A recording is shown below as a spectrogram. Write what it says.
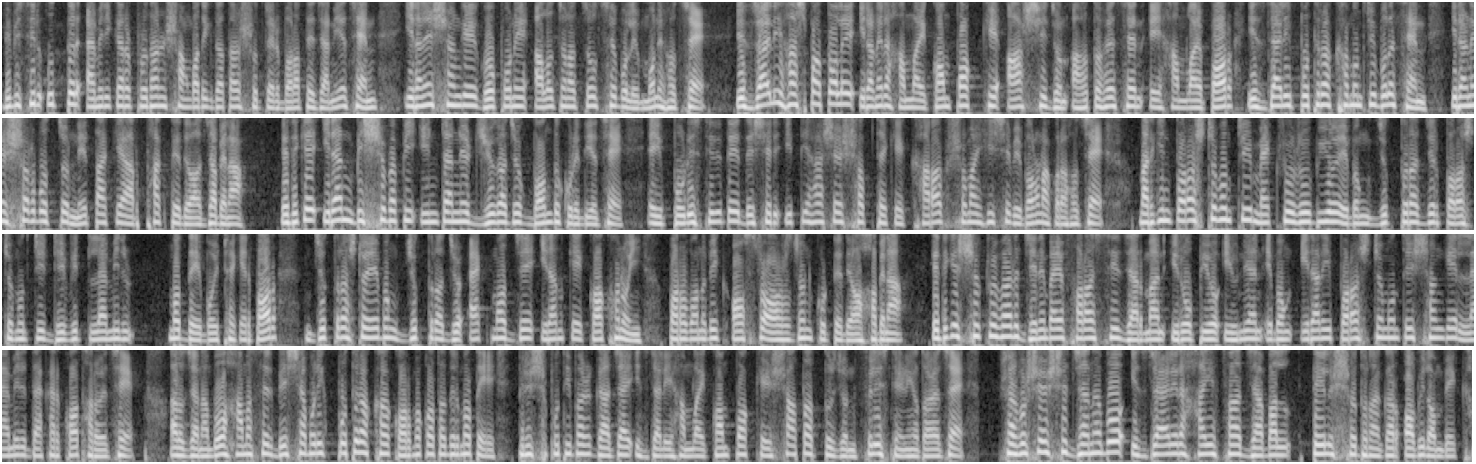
বিবিসির উত্তর আমেরিকার প্রধান সাংবাদিকদাতা সূত্রের বরাতে জানিয়েছেন, ইরানের সঙ্গে গোপনে আলোচনা চলছে বলে মনে হচ্ছে। ইসরায়েলি হাসপাতালে ইরানের হামলায় কমপক্ষে আশি জন আহত হয়েছেন। এই হামলার পর ইসরায়েলি প্রতিরক্ষামন্ত্রী বলেছেন, ইরানের সর্বোচ্চ নেতাকে আর থাকতে দেওয়া যাবে না। এদিকে ইরান বিশ্বব্যাপী ইন্টারনেট যোগাযোগ বন্ধ করে দিয়েছে। এই পরিস্থিতিতে দেশের ইতিহাসের সবথেকে খারাপ সময় হিসেবে বর্ণনা করা হচ্ছে। মার্কিন পররাষ্ট্রমন্ত্রী ম্যাক্রো রুবিও এবং যুক্তরাজ্যের পররাষ্ট্রমন্ত্রী ডেভিড ল্যামির মধ্যে বৈঠকের পর যুক্তরাষ্ট্র এবং যুক্তরাজ্য একমত যে ইরানকে কখনোই পারমাণবিক অস্ত্র অর্জন করতে দেওয়া হবে না। এদিকে শুক্রবার জেনেভায় ফরাসি, জার্মান, ইউরোপীয় ইউনিয়ন এবং ইরানি পররাষ্ট্রমন্ত্রীর সঙ্গে ল্যামির দেখার কথা রয়েছে। আরও জানাব, হামাসের বেসামরিক প্রতিরক্ষা কর্মকর্তাদের মতে বৃহস্পতিবার গাজায় ইসরায়েলি হামলায় কমপক্ষে সাতাত্তর জন ফিলিস্তিনি নিহত হয়েছে। সর্বশেষ জানাব, ইসরায়েলের হাইফা জাবাল তেল শোধনাগার অবিলম্বে খালি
